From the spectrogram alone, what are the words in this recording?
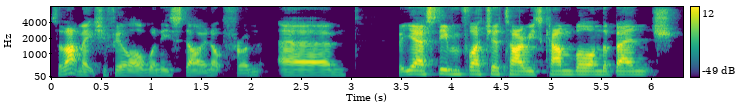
So that makes you feel old when he's starting up front. Um, but yeah, Steven Fletcher, Tyrese Campbell on the bench,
